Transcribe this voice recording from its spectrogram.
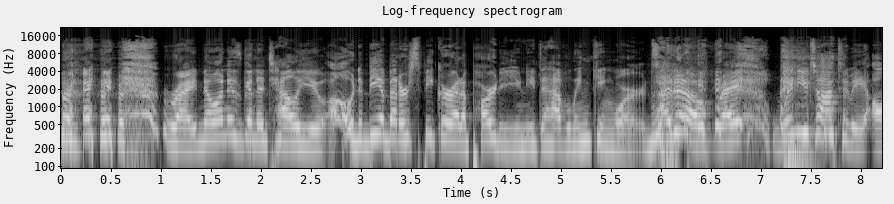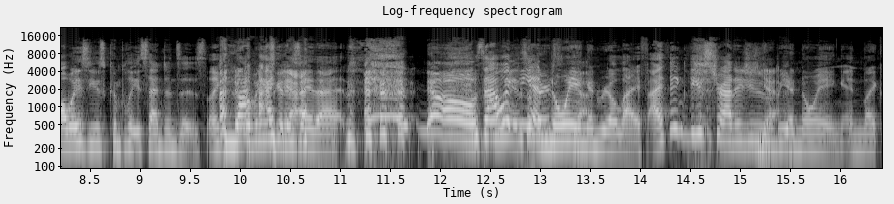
right. No one is going to tell you, oh, to be a better speaker at a party, you need to have linking words. I know, right? When you talk to me, always use complete sentences. Like nobody's going to Yeah. say that. no, that would be so annoying yeah. in real life. I think these strategies Yeah. would be annoying in like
